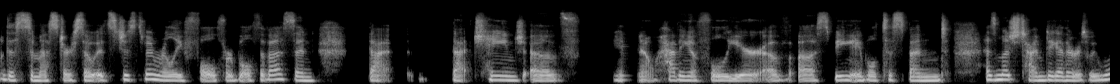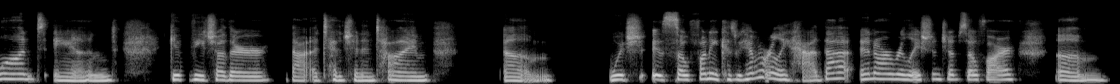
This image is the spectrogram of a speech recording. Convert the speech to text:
this semester. So it's just been really full for both of us. And that, that change of, you know, having a full year of us being able to spend as much time together as we want and give each other that attention and time um, which is so funny because we haven't really had that in our relationship so far. Um,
